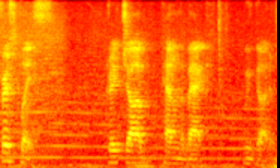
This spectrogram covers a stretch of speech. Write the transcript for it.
First place. Great job. Pat on the back. We've got it.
